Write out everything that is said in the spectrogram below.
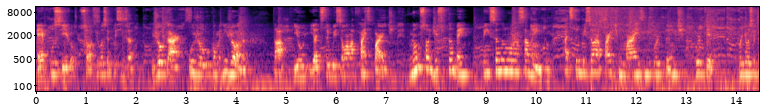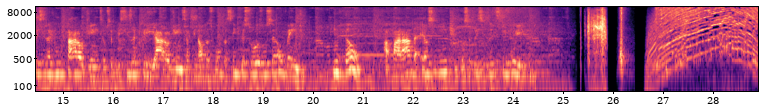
é possível, só que você precisa jogar o jogo como ele joga, tá? E, o, e, a distribuição ela faz parte. Não só disso também, pensando no lançamento, a distribuição é a parte mais importante. Por quê? Porque você precisa juntar audiência, você precisa criar audiência. Afinal das contas, sem pessoas você não vende. Então, a parada é o seguinte: você precisa distribuir.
